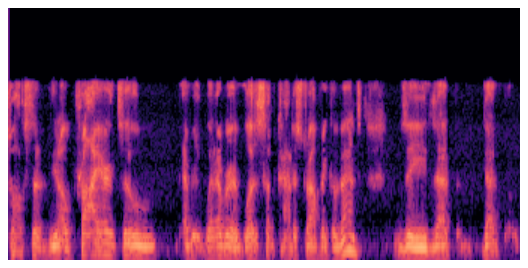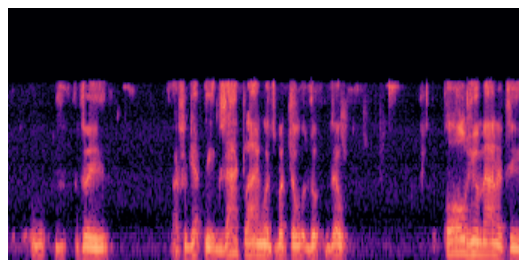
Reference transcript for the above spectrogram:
talks that you know prior to every whatever it was some catastrophic event, the that that the I forget the exact language, but the, the, the all humanity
